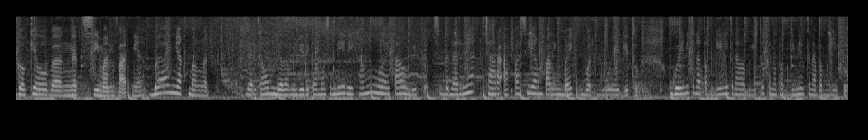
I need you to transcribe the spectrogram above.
gokil banget sih manfaatnya. Banyak banget. dari kamu mendalami diri kamu sendiri kamu mulai tahu gitu sebenarnya cara apa sih yang paling baik buat gue gitu gue ini kenapa begini kenapa begitu kenapa begini kenapa begitu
